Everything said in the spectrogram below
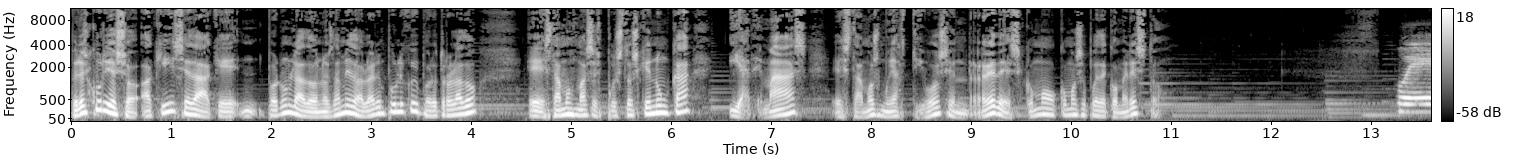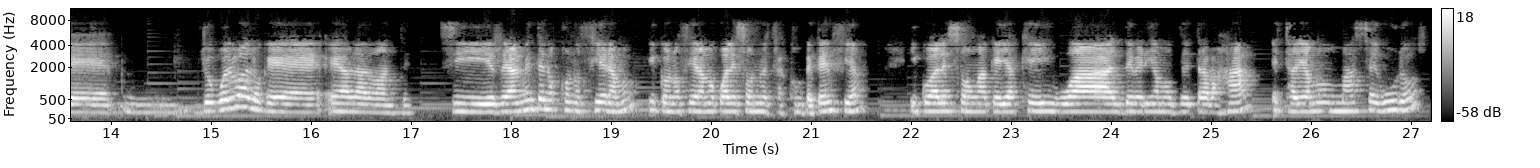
Pero es curioso, aquí se da que, por un lado, nos da miedo hablar en público y por otro lado, eh, estamos más expuestos que nunca y además estamos muy activos en redes. ¿Cómo, cómo se puede comer esto? Pues mm, yo vuelvo a lo que he hablado antes. Si realmente nos conociéramos y conociéramos cuáles son nuestras competencias y cuáles son aquellas que igual deberíamos de trabajar, estaríamos más seguros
